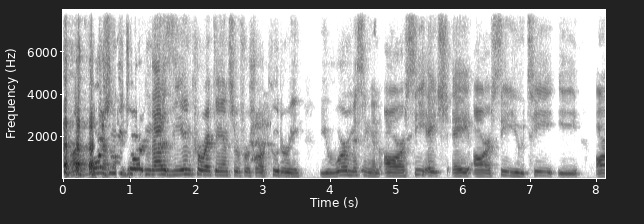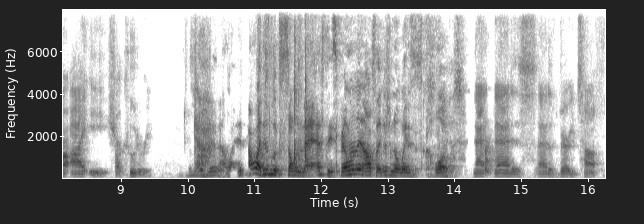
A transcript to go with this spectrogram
Unfortunately, Jordan, that is the incorrect answer for charcuterie. You were missing an R. C H A R C U T E R I E. Charcuterie. God, I'm like, I'm like, this looks so nasty spelling it. I was like, there's no way this is close. That that is that is very tough.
